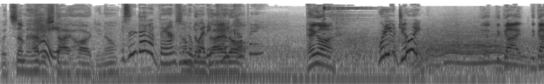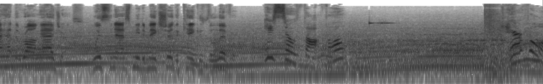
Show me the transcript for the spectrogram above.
But some habits Hey. die hard, you know? Isn't that a van from Some the wedding cake company? Hang on. What are you doing? Yeah, the guy, the guy had the wrong address. Winston asked me to make sure the cake is delivered. He's so thoughtful. Careful!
